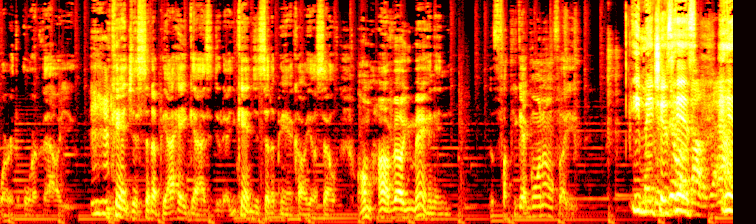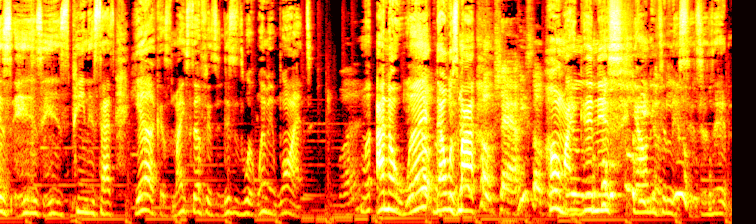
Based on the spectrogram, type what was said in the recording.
worth or value? Mm-hmm. You can't just sit up here. I hate guys to do that. You can't just sit up here and call yourself I'm a high value man and the fuck you got going on for you? He mentions his his his his penis size. Yeah, because my stuff is this is what women want. What? I know what so that was my coach He's so oh my goodness, y'all need to listen to that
